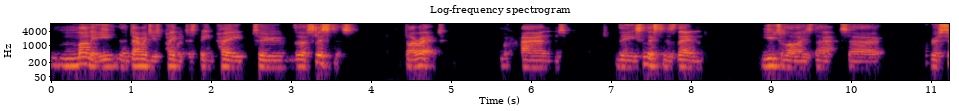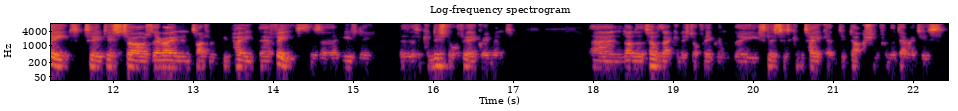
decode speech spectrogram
money, the damages payment, has been paid to the solicitors direct, and the solicitors then utilise that uh, receipt to discharge their own entitlement to be paid their fees. There's a, usually there's a conditional fee agreement, and under the terms of that conditional fee agreement, the solicitors can take a deduction from the damages,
